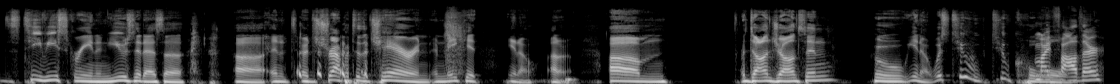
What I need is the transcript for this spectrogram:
this TV screen and use it as a uh and, and strap it to the chair and, and make it you know I don't know um Don Johnson who you know was too too cool My father.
